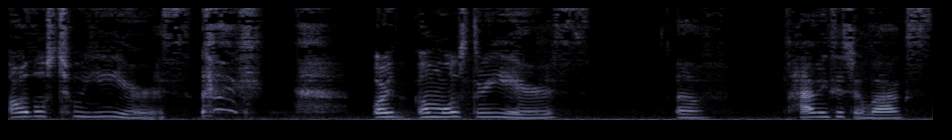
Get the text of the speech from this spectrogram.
all those two years, or almost three years of having sister locks,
